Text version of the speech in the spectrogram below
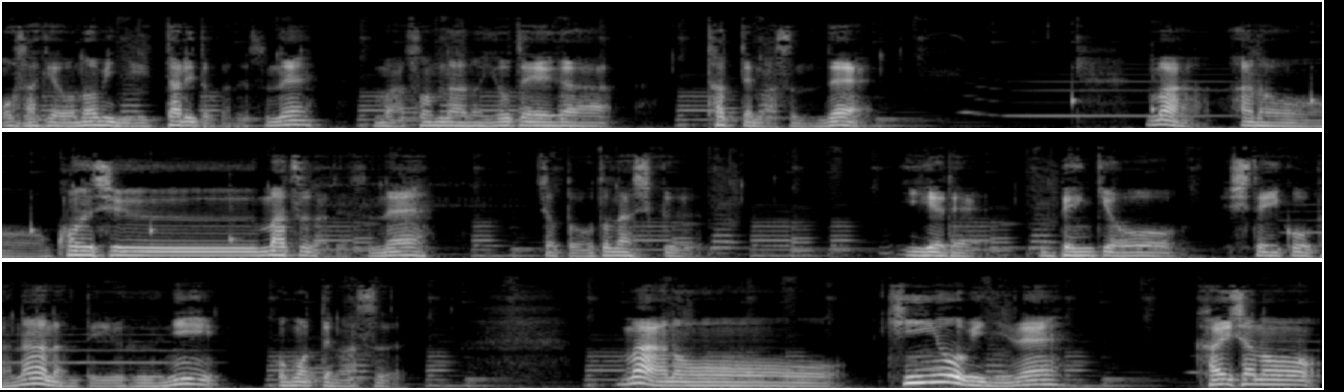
お酒を飲みに行ったりとかですね。まあそんなあの予定が立ってますんで、まあ、あの今週末はですね、ちょっとおとなしく家で勉強をしていこうかななんていうふうに思ってます。まあ、あのー、金曜日にね、会社の、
